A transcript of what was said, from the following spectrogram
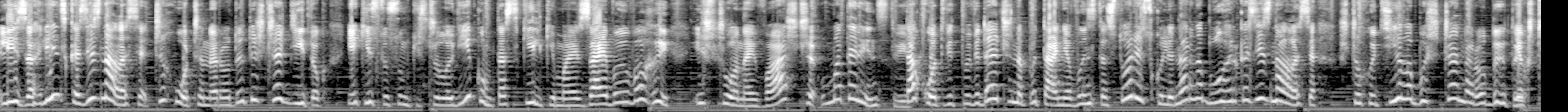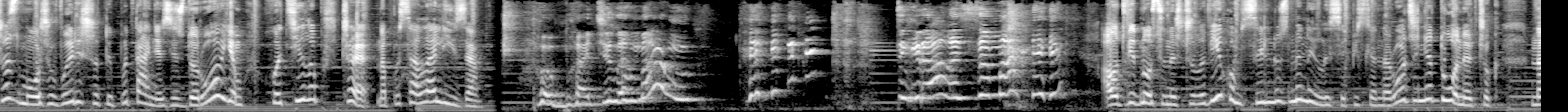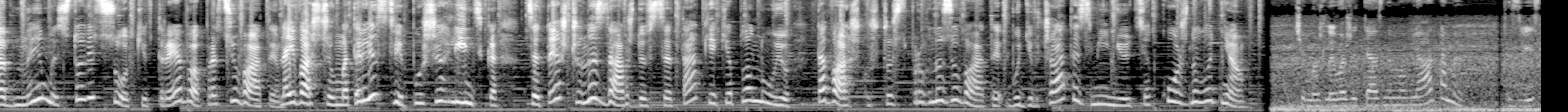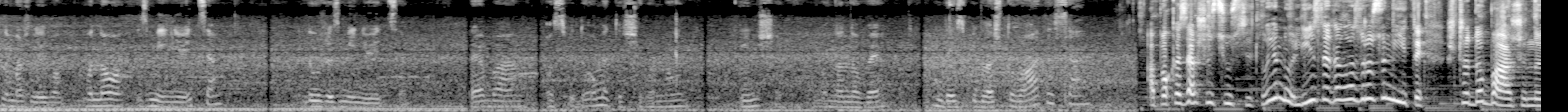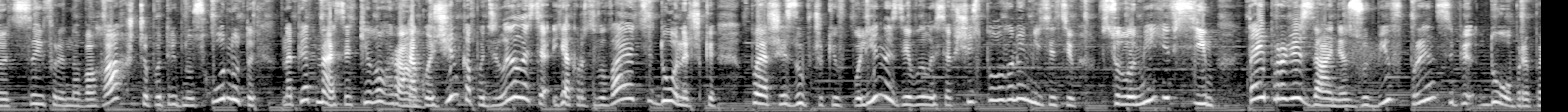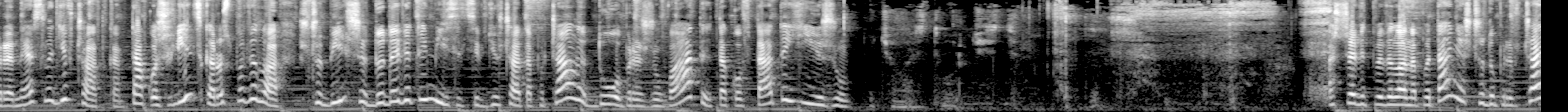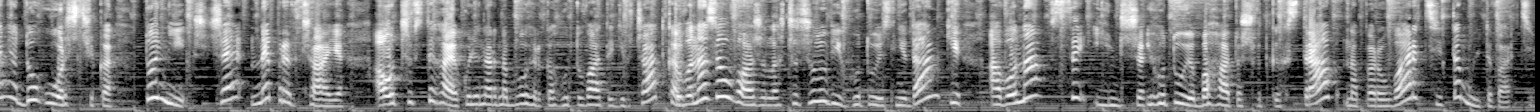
Ліза Глінська зізналася, чи хоче народити ще діток, які стосунки з чоловіком та скільки має зайвої ваги, і що найважче у материнстві. Так от, відповідаючи на питання в інстасторіс, кулінарна блогерка зізналася, що хотіла би ще народити. Якщо зможу вирішити питання зі здоров'ям, хотіла б ще, написала Ліза. Побачила маму. Ти гралась сама. А от відносини з чоловіком сильно змінилися після народження донечок. Над ними 100% треба працювати. Найважче в материнстві, пише Глінська, це те, що не завжди все так, як я планую, та важко щось спрогнозувати, бо дівчата змінюються кожного дня. Чи можливе життя з немовлятами? Звісно, можливо. Воно змінюється, дуже змінюється. Треба усвідомити, що воно інше, воно нове, десь підлаштуватися. А показавши цю світлину, Ліза дала зрозуміти, що до бажаної цифри на вагах ще потрібно схуднути на 15 кілограм. Також жінка поділилася, як розвиваються донечки. Перші зубчики в Поліни з'явилися в 6,5 місяців, в Соломії в 7. Та й прорізання зубів, в принципі, добре перенесли дівчатка. Також Глінська розповіла, що більше до 9 місяців дівчата почали добре жувати та ковтати їжу. Почалась А ще відповіла на питання щодо привчання до горщика. То ні, ще не привчає. А от чи встигає кулінарна блогерка готувати дівчатка, то вона зауважила, що чоловік готує сніданки, а вона все інше і готує багато швидких страв на пароварці та мультиварці.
